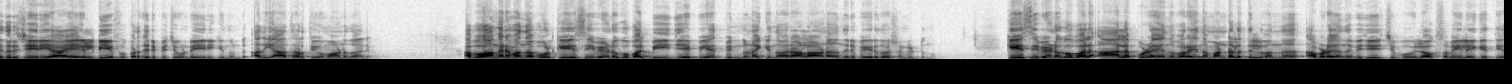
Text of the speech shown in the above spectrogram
എതിർചേരിയായ എൽ ഡി എഫ് പ്രചരിപ്പിച്ചുകൊണ്ടേ ഇരിക്കുന്നുണ്ട്. അത് യാഥാർത്ഥ്യവുമാണ് താനും. അപ്പോൾ അങ്ങനെ വന്നപ്പോൾ K C Venugopal B J പിയെ പിന്തുണയ്ക്കുന്ന ഒരാളാണ് എന്നൊരു പേരുദോഷം കിട്ടുന്നു. കെ സി വേണുഗോപാൽ ആലപ്പുഴ എന്ന് പറയുന്ന മണ്ഡലത്തിൽ വന്ന് അവിടെ നിന്ന് വിജയിച്ചു പോയി ലോക്സഭയിലേക്ക് എത്തിയ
